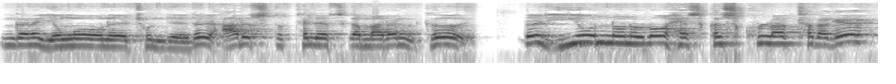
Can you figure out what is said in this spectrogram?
인간의 영혼의 존재를 아리스토텔레스가 말한 그를 이혼론으로 해석한 스콜라 철학의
